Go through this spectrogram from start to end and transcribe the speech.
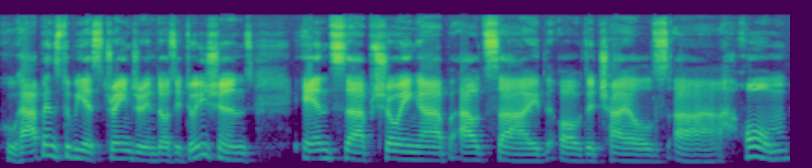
who happens to be a stranger in those situations, ends up showing up outside of the child's uh, home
